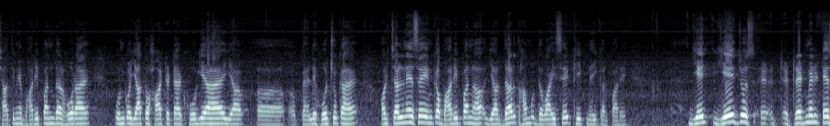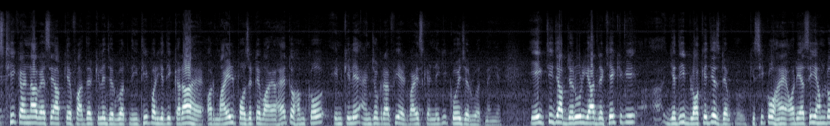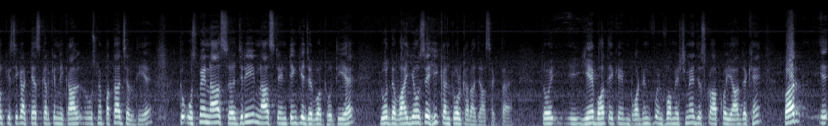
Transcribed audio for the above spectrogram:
छाती में भारीपन दर्द हो रहा है, उनको या तो हार्ट अटैक हो गया है या पहले हो चुका है, और चलने से इनका भारीपन या दर्द हम दवाई से ठीक नहीं कर पा रहे। ये ये जो ट्रेडमिल टेस्ट ही करना वैसे आपके फादर के लिए ज़रूरत नहीं थी, पर यदि करा है और माइल्ड पॉजिटिव आया है तो हमको इनके लिए एंजियोग्राफी एडवाइस करने की कोई ज़रूरत नहीं है। एक चीज़ आप ज़रूर याद रखिए, क्योंकि यदि ब्लॉकेजेस किसी को हैं और ऐसे ही हम लोग किसी का टेस्ट करके निकाल, उसमें पता चलती है तो उसमें ना सर्जरी, ना स्टेंटिंग की ज़रूरत होती है, वो दवाइयों से ही कंट्रोल करा जा सकता है। तो ये बहुत एक इंपॉर्टेंट इन्फॉर्मेशन है, जिसको आपको याद रखें। पर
